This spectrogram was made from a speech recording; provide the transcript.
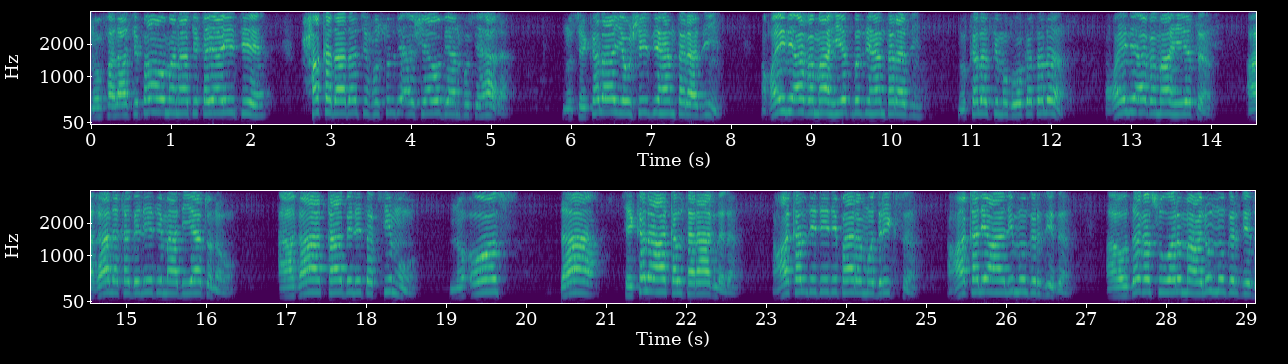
نو فلاسفه او مناطق یایي چې حق دا ده چې حصول د اشیاء او بیان فسها ده نو چې کله یو شی ذهن ته راځي عین هغه ماهیت به ذهن ته راځي نو کله چې موږ وکتل عین هغه ماهیت هغه لقبلې د مادیاتو نو هغه قابل تقسیم نو اوس دا چې کله عقل تراغله عقل د دې لپاره مدرک سه عقل عالم وګرځید او دغه صور معلوم وګرځید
